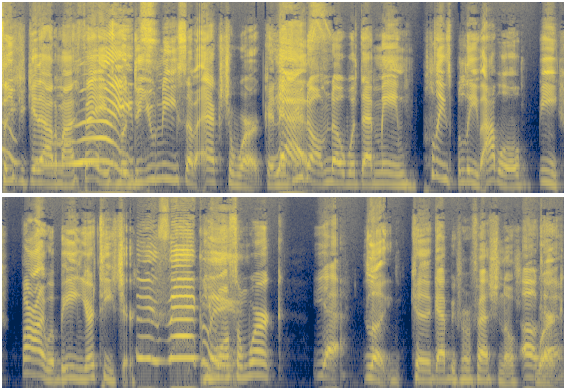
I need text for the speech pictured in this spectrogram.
so you can get out of my face, but do you need some extra work? And if you don't know what that means, please believe I will be fine with being your teacher. exactly You want some work? yeah Look, cause it gotta be professional Okay. work.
